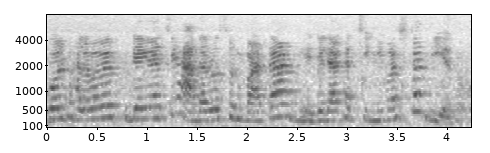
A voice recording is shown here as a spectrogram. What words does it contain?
ঝোল ভালোভাবে ফুটে গেছে আদা রসুন বাটা ভেজে রাখা চিংড়ি মাছটা দিয়ে দেবো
